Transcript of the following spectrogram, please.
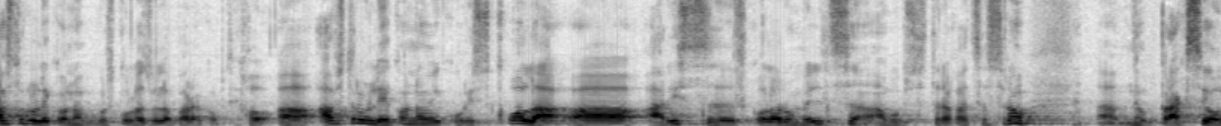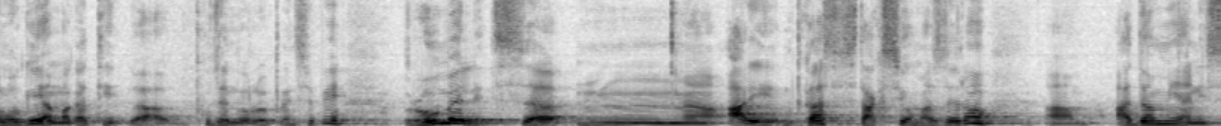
ავსტრიული ეკონომიკური სკოლაზე ვლაპარაკობთ. ხო, ავსტრიული ეკონომიკური სკოლა არის სკოლა, რომელიც ამბობს რაღაცას, რომ ნუ პრაქსეოლოგია, მაგათი ფუძემდებელი პრინციპი, რომელიც არის დგას ტაქსიომაზე, რომ ადამიანის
